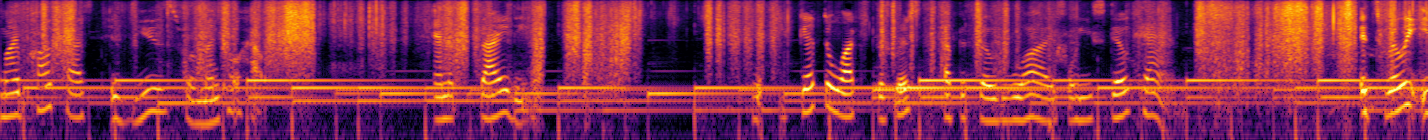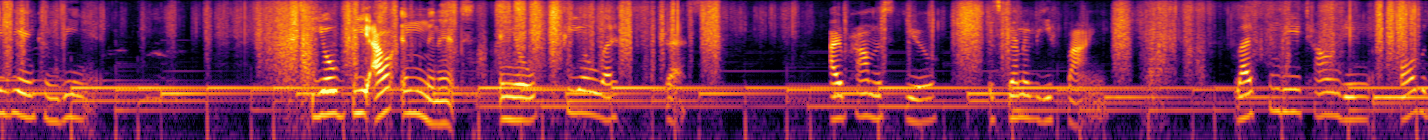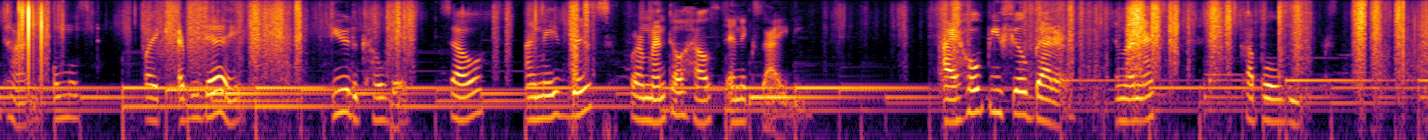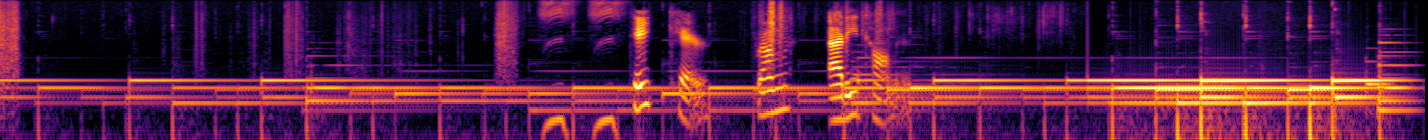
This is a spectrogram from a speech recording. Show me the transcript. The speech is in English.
My podcast is used for mental health and anxiety. You get to watch the first episode live while you still can. It's really easy and convenient. You'll be out in minutes and you'll feel less stress. I promise you, it's gonna be fine. Life can be challenging all the time, almost like every day, due to COVID. So, I made this for mental health and anxiety. I hope you feel better in the next couple weeks. Take care from Addie Thomas.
